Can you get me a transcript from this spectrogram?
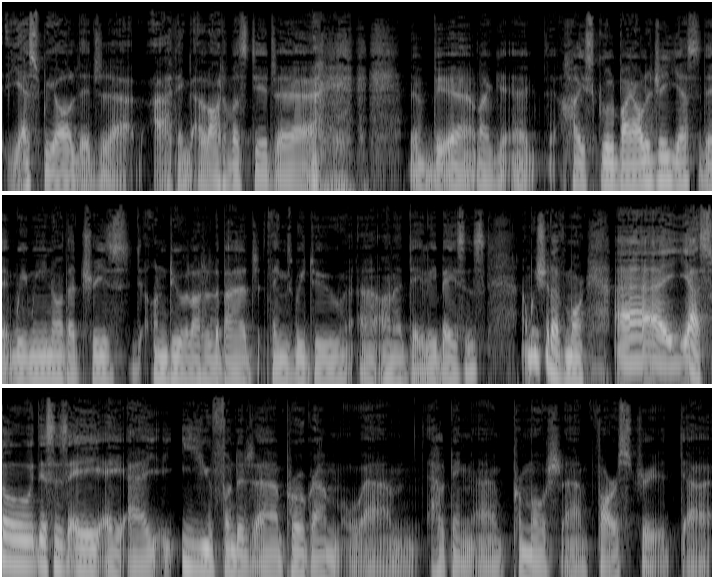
Yes, we all did. Uh, I think a lot of us did. Uh, uh, like uh, high school biology, yes, we, we know that trees undo a lot of the bad things we do uh, on a daily basis, and we should have more. Yeah, so this is a, a, a EU funded program um, helping promote forestry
